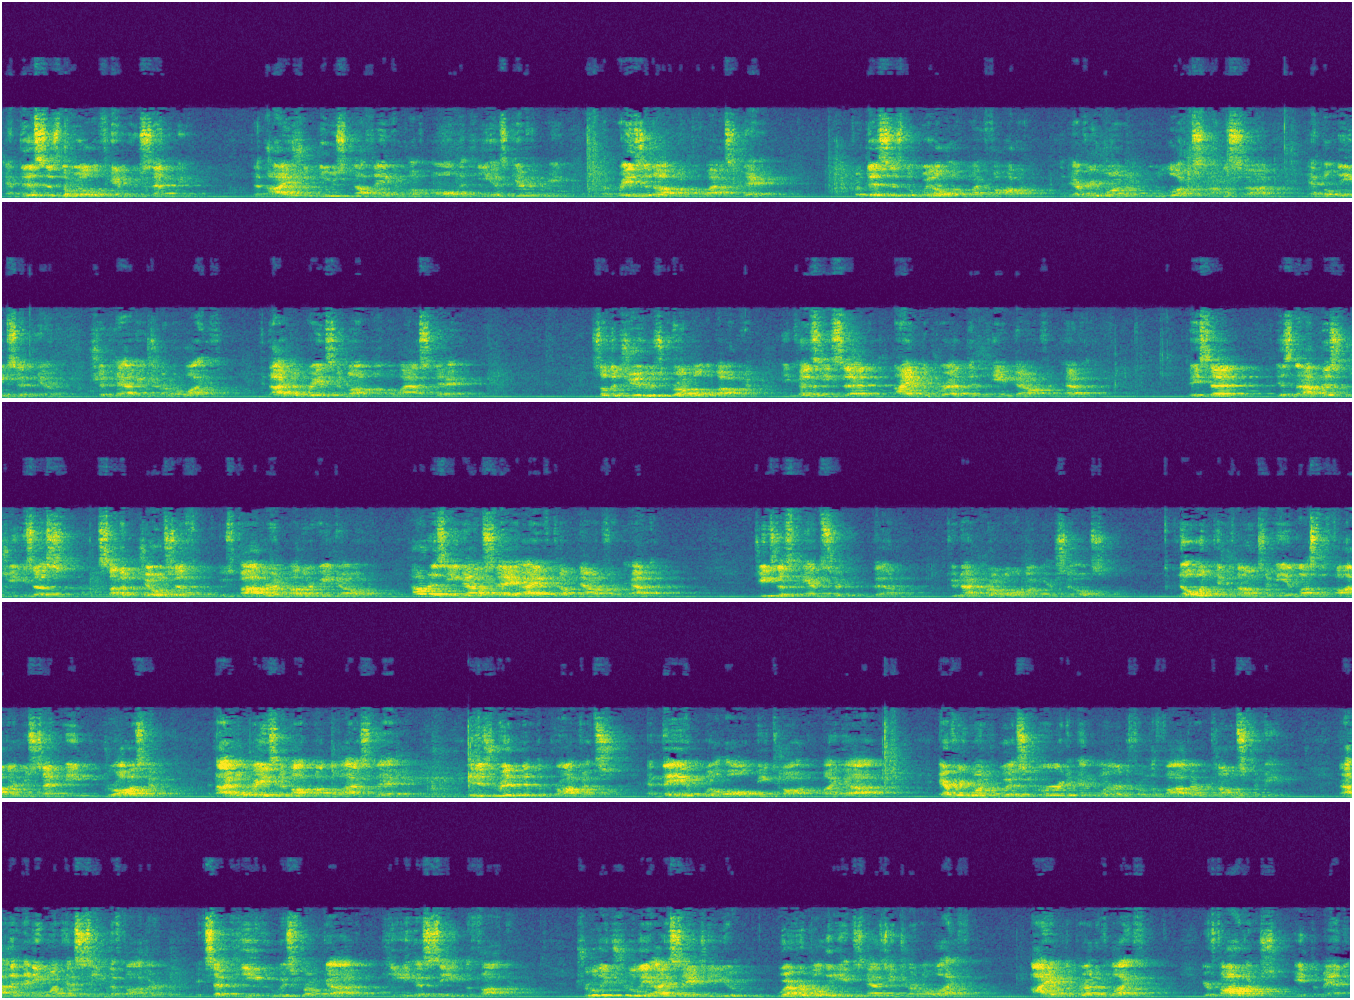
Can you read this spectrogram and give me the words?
And this is the will of him who sent me, that I should lose nothing of all that he has given me, but raise it up on the last day. For this is the will of my Father, that everyone who looks on the Son and believes in him should have eternal life, and I will raise him up on the last day. So the Jews grumbled about him, because he said, I am the bread that came down from heaven. They said, Is not this Jesus, the son of Joseph, whose father and mother we know? How does he now say, I have come down from heaven? Jesus answered them, Do not grumble among yourselves. No one can come to me unless the Father who sent me draws him, and I will raise him up on the last day. It is written in the prophets, and they will all be taught by God. Everyone who has heard and learned from the Father comes to me. Not that anyone has seen the Father, except he who is from God, he has seen the Father. Truly, truly, I say to you, whoever believes has eternal life. I am the bread of life. Your fathers ate the manna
